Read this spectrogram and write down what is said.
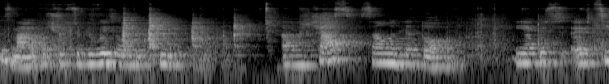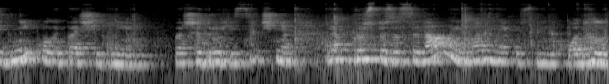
не знаю, хочу собі виділити такий е, час саме для того. І якось е, в ці дні, коли перші дні, 1-2 січня, я просто засинала і в мене якось не виходило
